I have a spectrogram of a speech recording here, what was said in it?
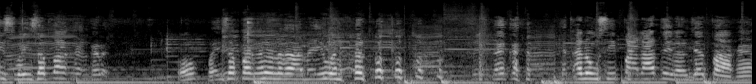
Boys, may isa pa. Oh, may isa pa ano naka naiwan ano. Kaya ka- kahit anong sipa natin nandiyan pa. Kaya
